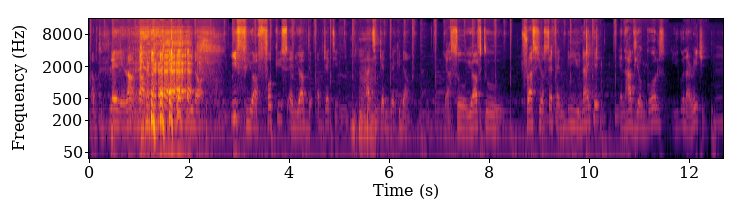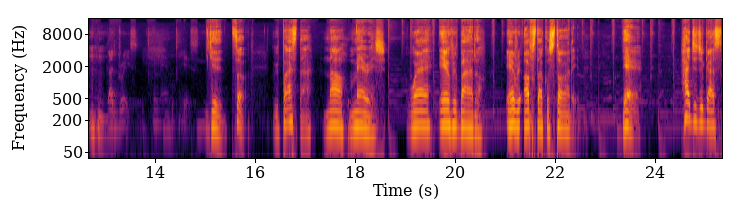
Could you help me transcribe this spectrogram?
come to play around now. you know, if you are focused and you have the objective, nothing can break you down. Yeah, so you have to trust yourself and be united and have your goals. You're gonna reach it. God grace. Yes. Good. So we passed that. Now marriage, where every battle, every obstacle started. There. How did you guys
